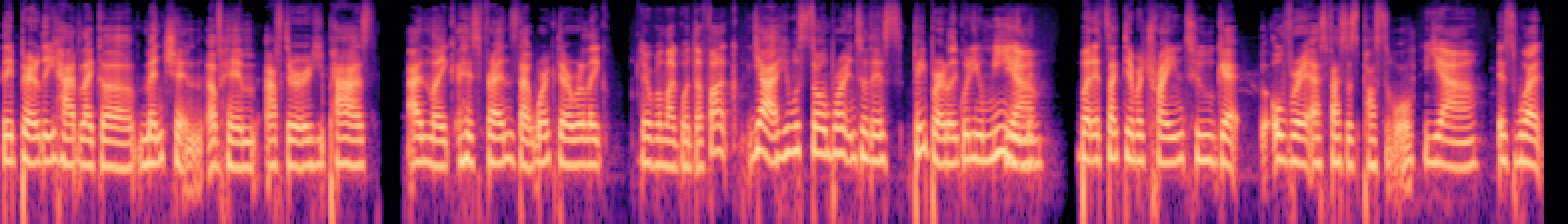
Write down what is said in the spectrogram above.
They barely had like a mention of him after he passed. And like his friends that worked there were like, They were like, what the fuck? yeah, he was so important to this paper. Like, what do you mean? Yeah. But it's like they were trying to get over it as fast as possible. Yeah. is what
